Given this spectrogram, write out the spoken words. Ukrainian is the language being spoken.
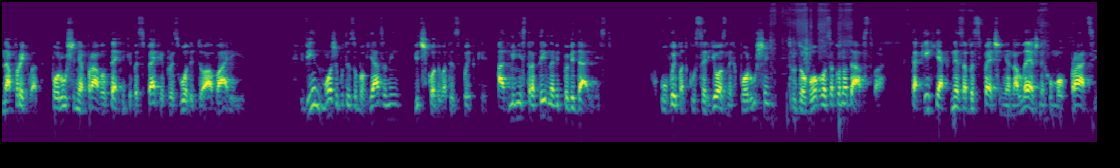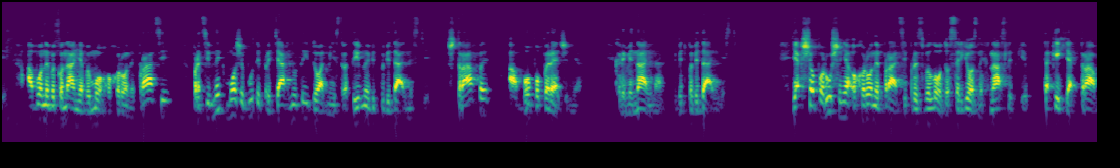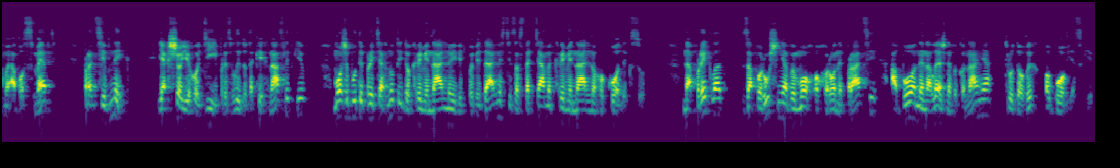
наприклад, порушення правил техніки безпеки призводить до аварії, він може бути зобов'язаний відшкодувати збитки. Адміністративна відповідальність у випадку серйозних порушень трудового законодавства, таких як незабезпечення належних умов праці або невиконання вимог охорони праці, працівник може бути притягнутий до адміністративної відповідальності, штрафи або попередження, кримінальна відповідальність. Якщо порушення охорони праці призвело до серйозних наслідків, таких як травми або смерть, працівник, якщо його дії призвели до таких наслідків, може бути притягнутий до кримінальної відповідальності за статтями Кримінального кодексу, наприклад, за порушення вимог охорони праці або неналежне виконання трудових обов'язків.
